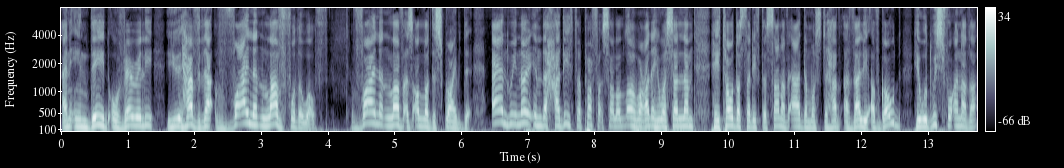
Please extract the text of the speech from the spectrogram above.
And indeed, or verily, you have that violent love for the wealth violent love as Allah described it. And we know in the hadith the Prophet wasallam he told us that if the son of Adam was to have a valley of gold, he would wish for another.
